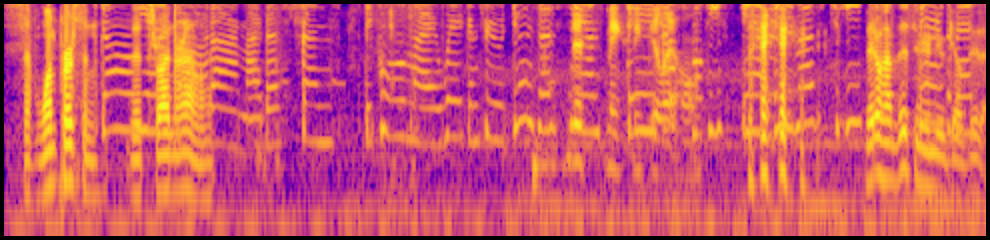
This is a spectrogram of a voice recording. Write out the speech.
Just have one person that's riding around on it. This makes me feel at home. They don't have this in your new guild, do they?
